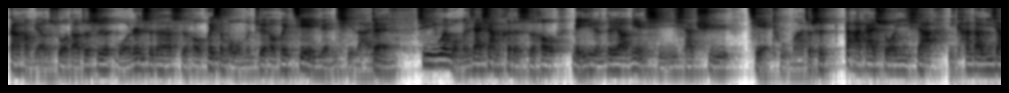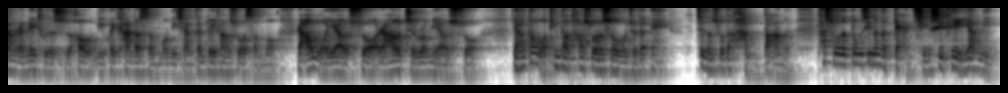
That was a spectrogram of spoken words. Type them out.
刚好没有说到，就是我认识他的时候，为什么我们最后会结缘起来？对。是因为我们在上课的时候，每一个人都要练习一下去解图嘛，就是大概说一下，你看到一张人类图的时候，你会看到什么？你想跟对方说什么？然后我也有说，然后 Jerome 也有说，然后当我听到他说的时候，我觉得，哎，这个人说的很棒啊！他说的东西那个感情是可以让你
